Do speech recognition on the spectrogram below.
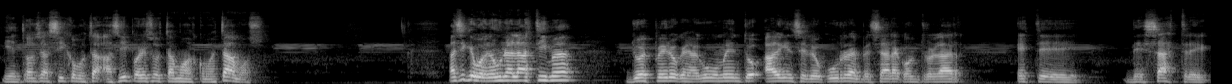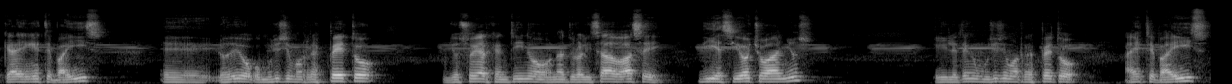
Y entonces así como está, así por eso estamos como estamos. Así que bueno, es una lástima yo espero que en algún momento a alguien se le ocurra empezar a controlar este desastre que hay en este país. Eh, lo digo con muchísimo respeto. Yo soy argentino naturalizado hace 18 años y le tengo muchísimo respeto a este país.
